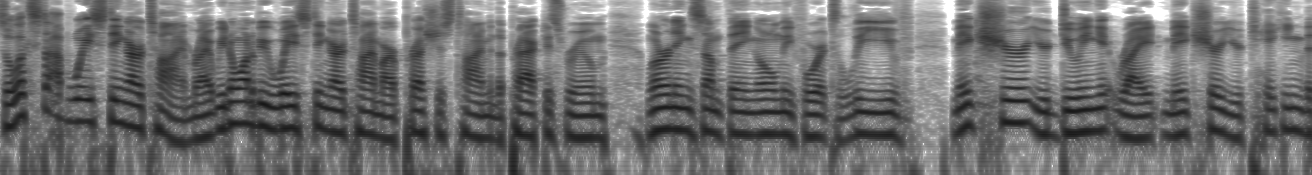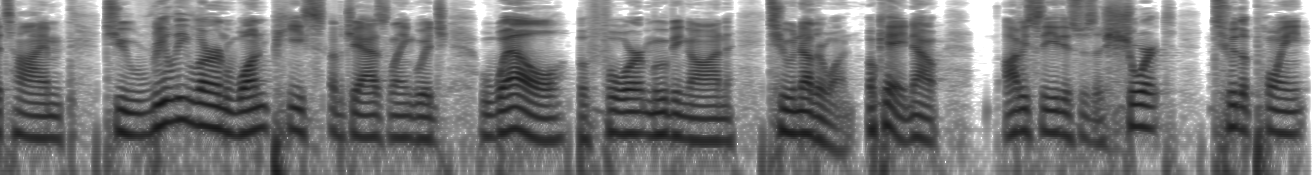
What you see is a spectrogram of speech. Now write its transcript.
So let's stop wasting our time, right? We don't want to be wasting our time, our precious time in the practice room, learning something only for it to leave. Make sure you're doing it right. Make sure you're taking the time to really learn one piece of jazz language well before moving on to another one. Okay, now, obviously, this was a short, to the point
